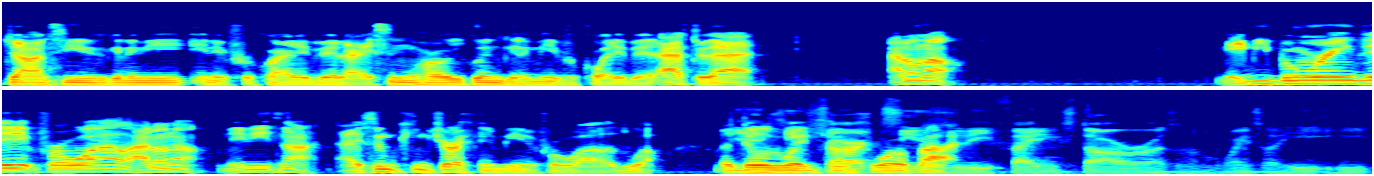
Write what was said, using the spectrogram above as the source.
John Cena is going to be in it for quite a bit. I assume Harley Quinn is going to be in it for quite a bit. After that, I don't know. Maybe Boomerang's in it for a while. I don't know. Maybe he's not. I assume King Shark's going to be in it for a while as well. Like yeah, those like four or five. To be fighting Starro at some point, so he he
